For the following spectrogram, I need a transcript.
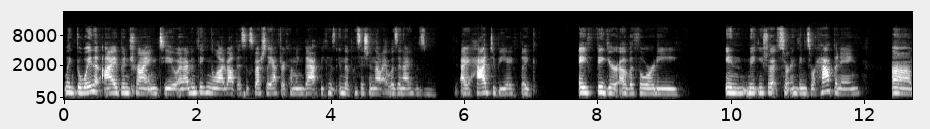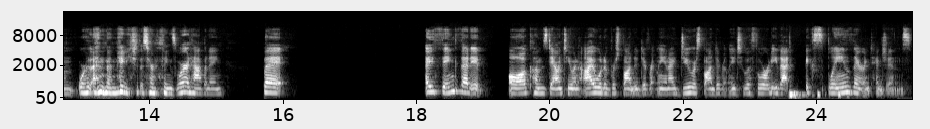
like the way that I've been trying to and I've been thinking a lot about this especially after coming back because in the position that I was in I was I had to be like a figure of authority in making sure that certain things were happening um or and then making sure that certain things weren't happening. But I think that it all comes down to and I would have responded differently and I do respond differently to authority that explains their intentions.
